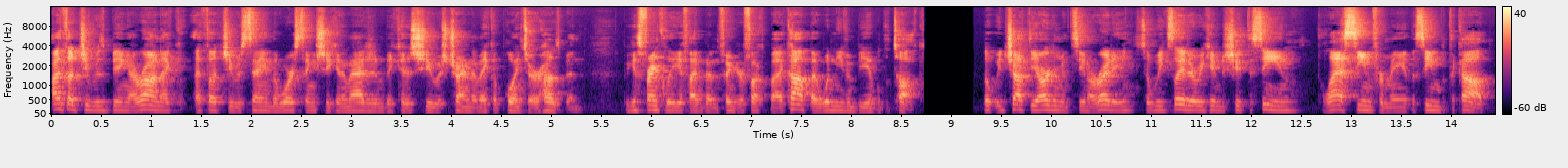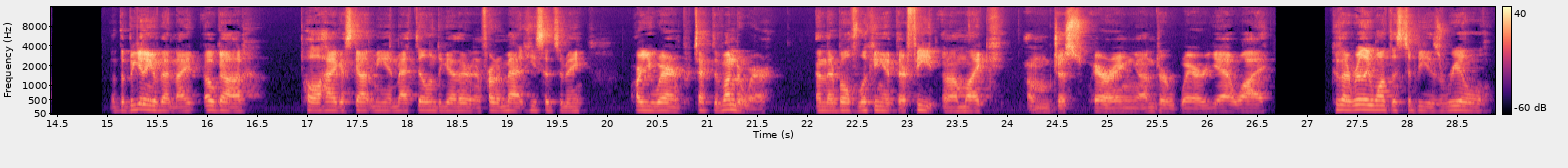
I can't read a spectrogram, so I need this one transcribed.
I thought she was being ironic. I thought she was saying the worst thing she could imagine because she was trying to make a point to her husband. Because frankly, if I'd been finger fucked by a cop, I wouldn't even be able to talk. But we'd shot the argument scene already, so weeks later we came to shoot the scene, the last scene for me, the scene with the cop. At the beginning of that night, oh god, Paul Haggis got me and Matt Dillon together, and in front of Matt, he said to me, Are you wearing protective underwear? And they're both looking at their feet, and I'm like, I'm just wearing underwear. Yeah, why? Because I really want this to be as real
